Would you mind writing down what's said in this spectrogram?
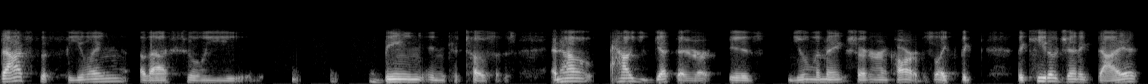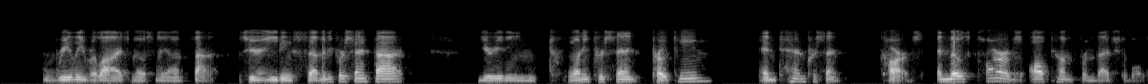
that's the feeling of actually being in ketosis. And how how you get there is you eliminate sugar and carbs. Like the the ketogenic diet really relies mostly on fat. So you're eating 70% fat, you're eating 20% protein, and 10% carbs. And those carbs all come from vegetables.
